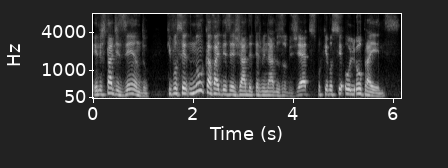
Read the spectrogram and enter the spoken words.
ele está dizendo que você nunca vai desejar determinados objetos porque você olhou para eles.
